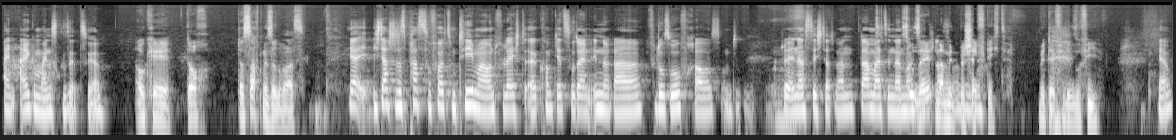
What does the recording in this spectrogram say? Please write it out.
ein allgemeines Gesetz wäre. Okay, doch. Das sagt mir sogar was. Ja, ich dachte, das passt so voll zum Thema und vielleicht äh, kommt jetzt so dein innerer Philosoph raus und du erinnerst dich daran, damals in der Zu selten Klasse damit beschäftigt, mit der Philosophie. Ja.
